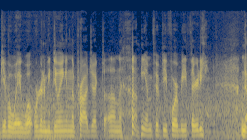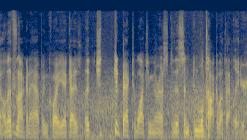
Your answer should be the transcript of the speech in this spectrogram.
give away what we're gonna be doing in the project on the, on the M54B30? No, that's not gonna happen quite yet, guys. Uh, just get back to watching the rest of this and, and we'll talk about that later.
